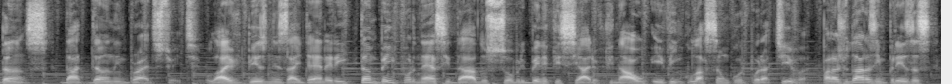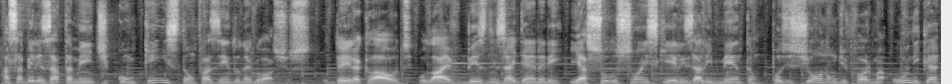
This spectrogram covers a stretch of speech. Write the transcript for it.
DUNS, da Dun Bradstreet. O Live Business Identity também fornece dados sobre beneficiário final e vinculação corporativa para ajudar as empresas a saber exatamente com quem estão fazendo negócios. O Data Cloud, o Live Business Identity e as soluções que eles alimentam posicionam de forma única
